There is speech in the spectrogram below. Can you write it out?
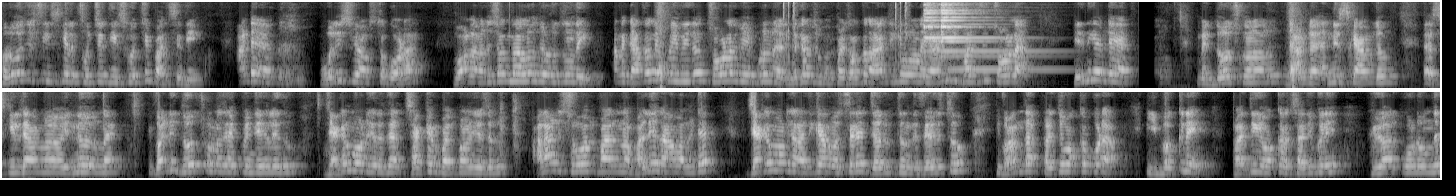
రోజు తీసుకెళ్ళి కూర్చొని తీసుకొచ్చే పరిస్థితి. అంటే పోలీస్ వ్యవస్థ కూడా వాళ్ళ అనుసంధానంలో జరుగుతుంది. అంటే గతంలో ఎప్పుడు ఈ విధంగా చూడలేదు ఎప్పుడు ఎందుకంటే ముప్పై సంవత్సరాల రాజకీయంలో కానీ ఈ పరిస్థితి చూడలే. ఎందుకంటే మీరు దోచుకున్నారు దాంట్లో అన్ని స్కామ్లు స్కిల్ డ్యామ్ ఎన్నో ఉన్నాయి. ఇవన్నీ దోచుకున్న చెప్పని చేయలేదు. జగన్మోహన్ గారు చక్కని పరిపాలన చేశాడు. అలాంటి సువర్ణ పాలన మళ్ళీ రావాలంటే జగన్మోహన్ గారు అధికారం వస్తేనే జరుగుతుంది తెలుస్తూ ఇవంతా ప్రతి ఒక్కరు కూడా ఈ బుక్ని ప్రతి ఒక్కరు చదువుకుని క్యూఆర్ కోడ్ ఉంది.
